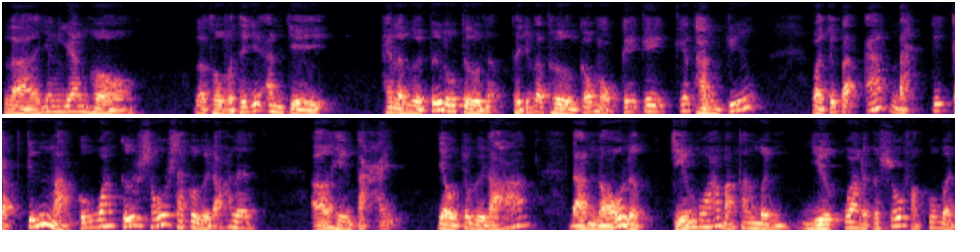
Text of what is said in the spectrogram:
là dân giang hồ là thuộc về thế giới anh chị hay là người tứ đổ tường đó thì chúng ta thường có một cái cái cái thành kiến và chúng ta áp đặt cái cặp kính màu của quá khứ xấu xa của người đó lên. Ở hiện tại dầu cho người đó đã nỗ lực chuyển hóa bản thân mình vượt qua được cái số phận của mình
